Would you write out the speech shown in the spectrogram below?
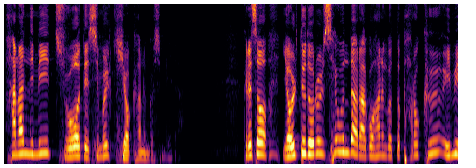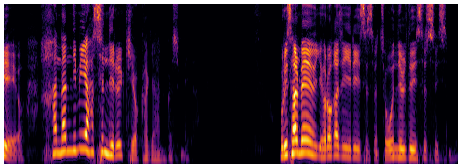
하나님이 주어 되심을 기억하는 것입니다. 그래서 열두 도를 세운다라고 하는 것도 바로 그 의미예요. 하나님이 하신 일을 기억하게 하는 것입니다. 우리 삶에 여러 가지 일이 있으면 좋은 일도 있을 수 있습니다.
